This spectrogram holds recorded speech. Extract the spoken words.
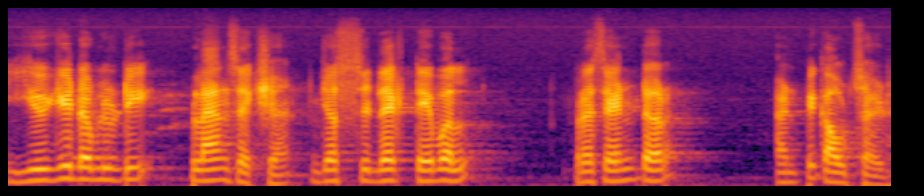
UGWT plan section. Just select table press enter and pick outside.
